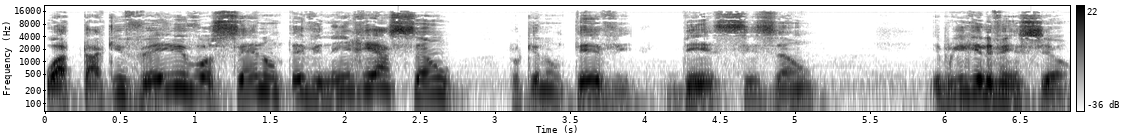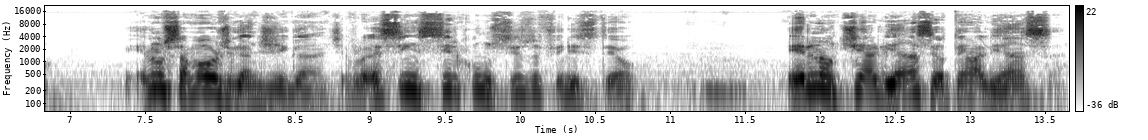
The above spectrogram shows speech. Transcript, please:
O ataque veio e você não teve nem reação, porque não teve decisão. E por que, que ele venceu? Ele não chamou o gigante de gigante. Ele falou: esse incircunciso filisteu. Ele não tinha aliança, eu tenho aliança.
